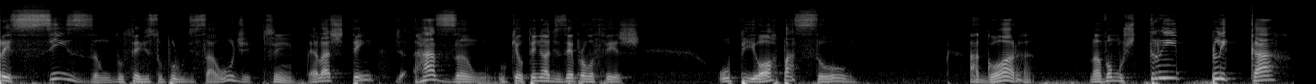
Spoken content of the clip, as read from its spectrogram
precisam do serviço público de saúde, Sim. elas têm razão. O que eu tenho a dizer para vocês: o pior passou. Agora, nós vamos triplicar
